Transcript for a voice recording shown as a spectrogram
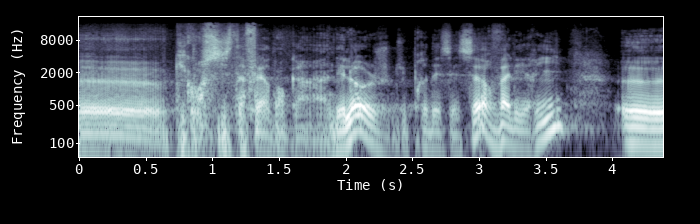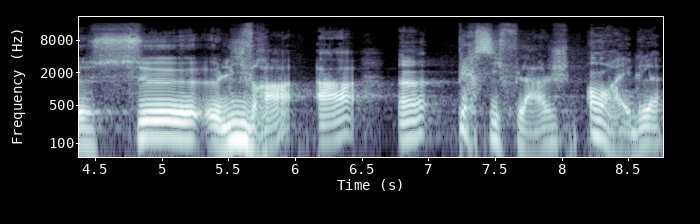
euh, qui consiste à faire donc un, éloge du prédécesseur, Valérie euh, se livra à un persiflage en règle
